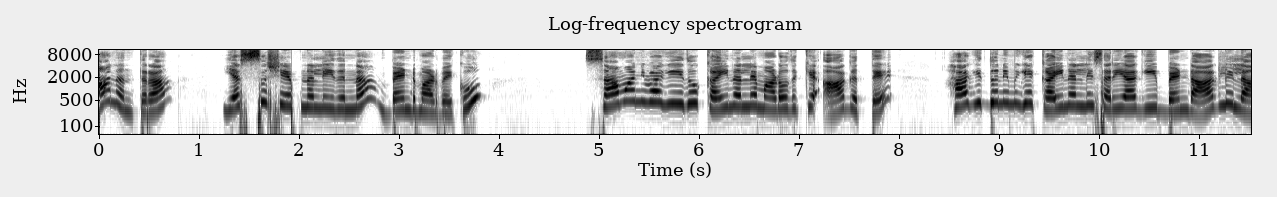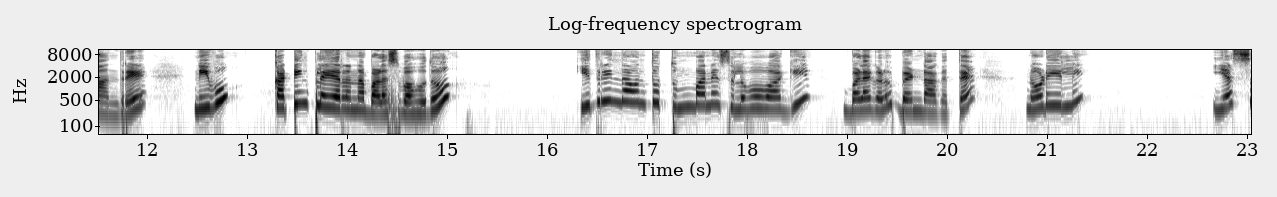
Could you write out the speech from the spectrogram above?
ಆ ನಂತರ ಎಸ್ ಶೇಪ್ನಲ್ಲಿ ಇದನ್ನು ಬೆಂಡ್ ಮಾಡಬೇಕು. ಸಾಮಾನ್ಯವಾಗಿ ಇದು ಕೈನಲ್ಲೇ ಮಾಡೋದಕ್ಕೆ ಆಗತ್ತೆ. ಹಾಗಿದ್ದು ನಿಮಗೆ ಕೈನಲ್ಲಿ ಸರಿಯಾಗಿ ಬೆಂಡ್ ಆಗಲಿಲ್ಲ ಅಂದರೆ ನೀವು ಕಟ್ಟಿಂಗ್ ಪ್ಲೇಯರನ್ನು ಬಳಸಬಹುದು. ಇದರಿಂದ ಅಂತೂ ತುಂಬಾ ಸುಲಭವಾಗಿ ಬಳೆಗಳು ಬೆಂಡ್ ಆಗುತ್ತೆ. ನೋಡಿ ಇಲ್ಲಿ, ಎಸ್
